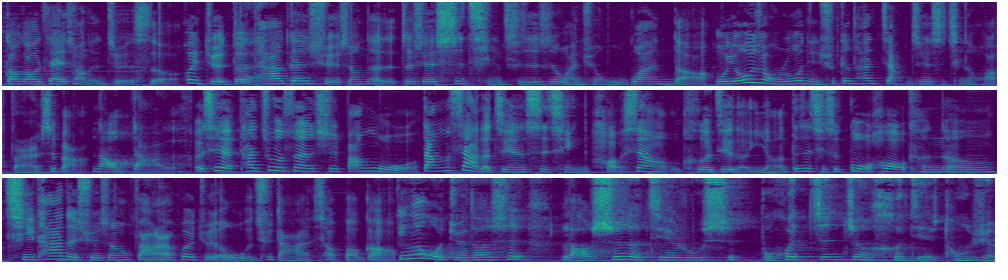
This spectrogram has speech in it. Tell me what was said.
高高在上的角色，会觉得他跟学生的这些事情其实是完全无关的。我有种，如果你去跟他讲这些事情的话，反而是把闹大了。而且他就算是帮我当下的这件事情好像和解了一样，但是其实过后可能其他的学生反而会觉得我去打小报告，因为我觉得是老师的介入是不会真正和解同学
